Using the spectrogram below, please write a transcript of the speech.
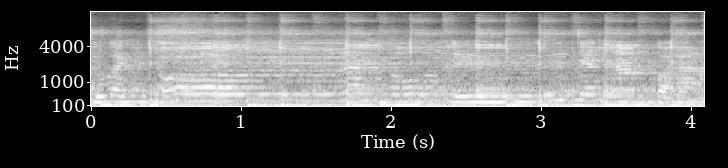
ชวนชมและชงหรือจะงามกว่า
